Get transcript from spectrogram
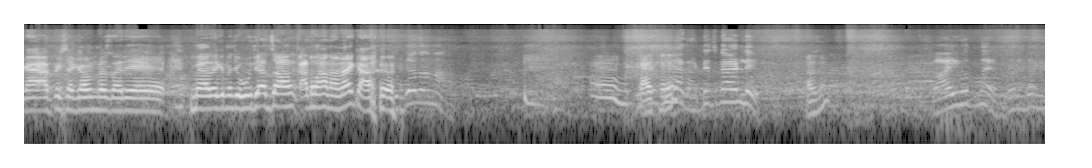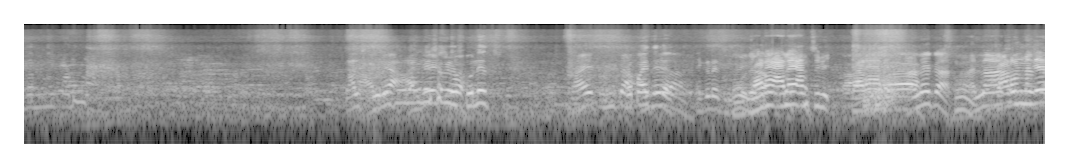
काय अपेक्षा घेऊन बसणार आहे. मिळालं की म्हणजे उद्या जाऊन काढून आणा नाही का? काय खरं? घाटेच काढले. असं? काही होत नाही. सगळे गाडा आलंय आमचं बी. आले. का? काढून म्हणजे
